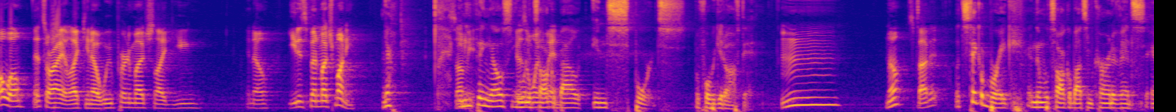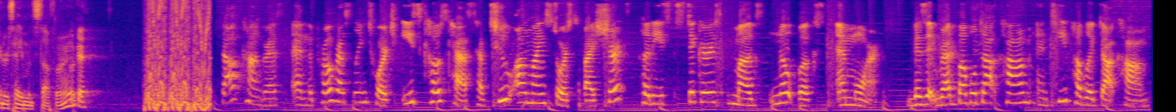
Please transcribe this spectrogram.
oh well, that's all right. Like you know, we pretty much like you, you know, you didn't spend much money. yeah. So, I mean, Anything else you want to talk about in sports before we get off that? Mm, No, that's about it. Let's take a break and then we'll talk about some current events, entertainment stuff. All right. Okay. South Congress and the Pro Wrestling Torch East Coast Cast have two online stores to buy shirts, hoodies, stickers, mugs, notebooks, and more. Visit redbubble.com and teepublic.com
